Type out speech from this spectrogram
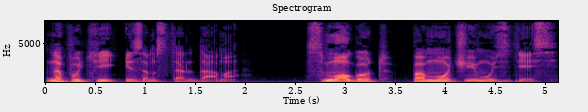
на пути из Амстердама, смогут помочь ему здесь.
